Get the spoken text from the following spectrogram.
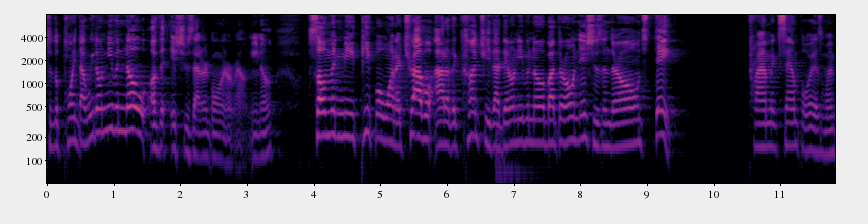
to the point that we don't even know of the issues that are going around, you know? So many people want to travel out of the country that they don't even know about their own issues in their own state. Prime example is when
